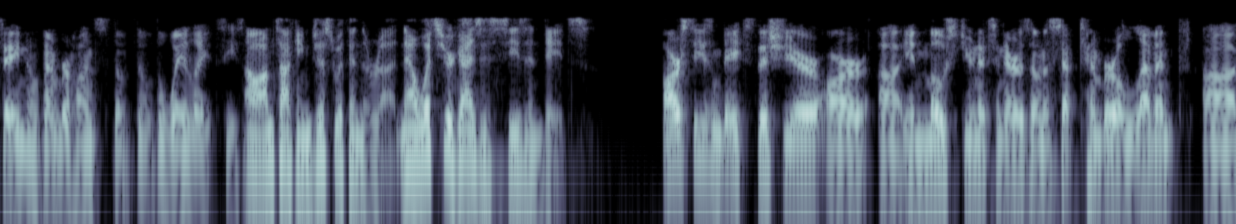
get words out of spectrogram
say November hunts, the the, the way late season? Oh, I'm talking just within the rut. Now, what's your guys' season dates? Our season dates this year are uh, in most units in Arizona September 11th uh,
